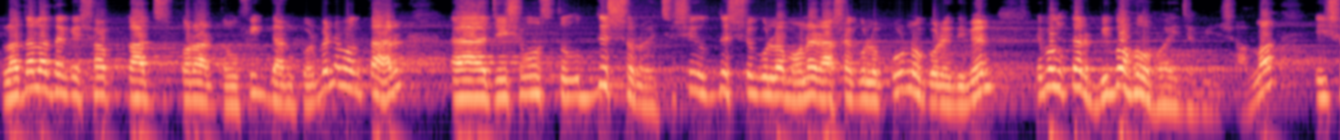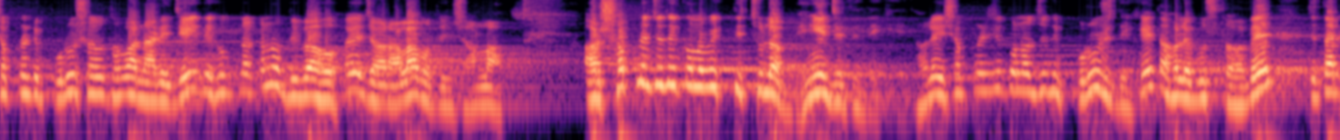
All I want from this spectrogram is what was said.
আল্লাহ তালা তাকে সব কাজ করার তৌফিক দান করবেন এবং তার যে সমস্ত উদ্দেশ্য রয়েছে সেই উদ্দেশ্যগুলো মনের আশাগুলো পূর্ণ করে দিবেন এবং তার বিবাহ হয়ে যাবে ইনশাআল্লাহ। এই স্বপ্নটি পুরুষ অথবা নারী যেই দেখুক না কেন বিবাহ হয়ে যাওয়ার আলামত ইনশাআল্লাহ। আর স্বপ্নে যদি কোনো ব্যক্তি চুলা ভেঙে যেতে দেখে, তাহলে এই স্বপ্নে যদি কোনো যদি পুরুষ দেখে, তাহলে বুঝতে হবে যে তার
